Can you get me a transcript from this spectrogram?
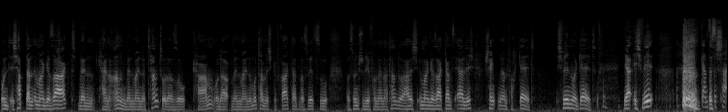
Und ich habe dann immer gesagt, wenn, keine Ahnung, wenn meine Tante oder so kam oder wenn meine Mutter mich gefragt hat, was willst du, was wünschst du dir von deiner Tante, da habe ich immer gesagt, ganz ehrlich, schenk mir einfach Geld. Ich will nur Geld. Ja, ich will, Ganz, Es- besche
